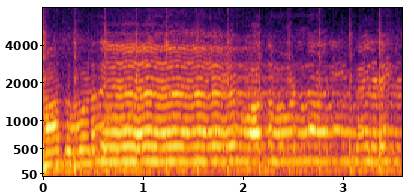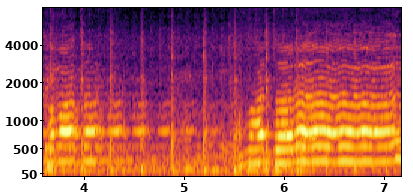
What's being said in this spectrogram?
હાથ પડદે વાત મોડનારી મેલડી ખમાતા ખમાતા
